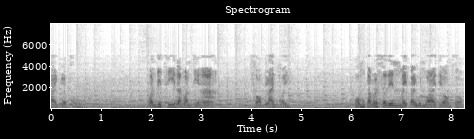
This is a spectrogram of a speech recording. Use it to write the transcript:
ลายเกลือเถาวันที่สี่และวันที่ห้าสอบลายทอย ผมกับรัสรินไม่ไปวุ่นวายที่ห้องสอบ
